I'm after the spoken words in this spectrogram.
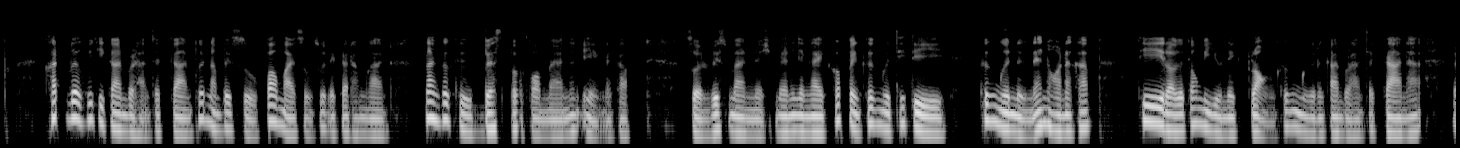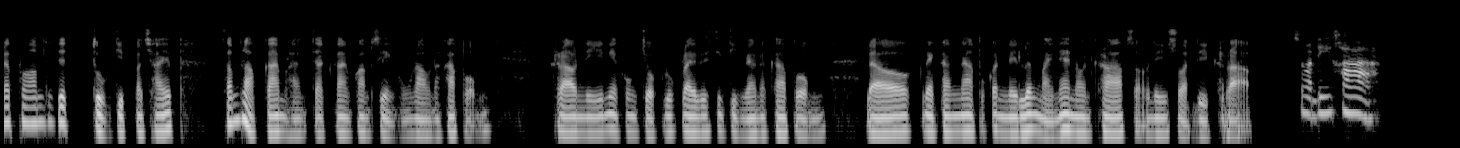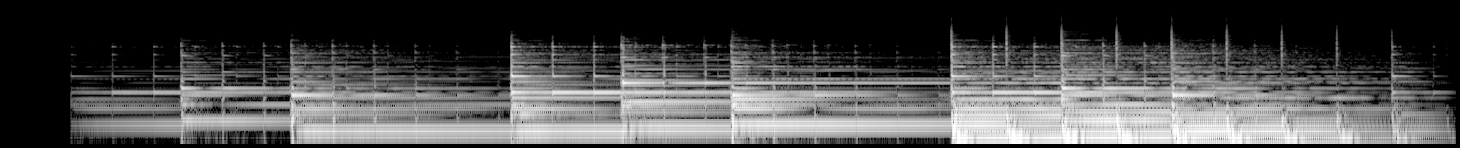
คัดเลือกวิธีการบริหารจัดการ เพื่อนำไปสู่เป้าหมายสูงสุดในการทำงาน นั่นก็คือ best performance นั่นเองนะครับ ส่วน risk management ยังไงก็เป็นเครื่องมือที่ดี เครื่องมือหนึ่งแน่นอนนะครับ ที่เราจะต้องมีอยู่ในกล่องเครื่องมือในการบริหารจัดการนะฮะและพร้อมที่จะถูกหยิบมาใช้สำหรับการบริหารจัดการความเสี่ยงของเรานะครับผม คราวนี้เนี่ยคงจบลุกไรเลยจริง ๆ แล้วนะครับผม แล้วในครั้งหน้าพบกันในเรื่องใหม่แน่นอนครับสวัสดีสวัสดีครับ สวัสดีค่ะ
